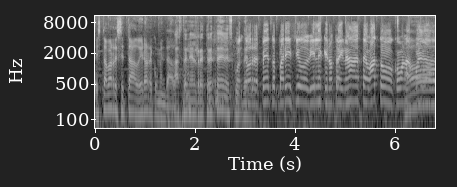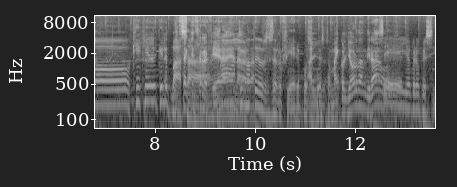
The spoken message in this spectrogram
Estaba recetado, era recomendado. Hasta ¿no? en el retrete del Con todo escudo. respeto, Paricio, dile que no trae nada este vato. ¿Cómo la juega? Oh, ¿qué, qué, qué le No pasa? sé a quién se refiere, No, eh, la tú no verdad. te se refiere, por Al- supuesto. a Michael Jordan dirá. o- Sí, yo creo que sí.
